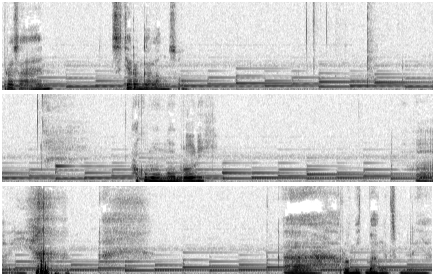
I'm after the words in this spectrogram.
perasaan secara nggak langsung. Aku mau ngobrol nih. Uh, iya. ah, rumit banget sebenarnya.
